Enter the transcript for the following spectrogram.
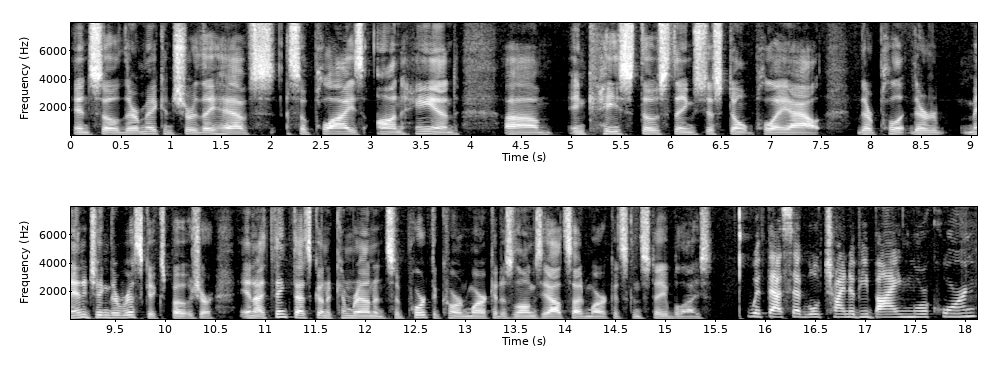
and so they're making sure they have supplies on hand um, in case those things just don't play out. They're, pl- they're managing their risk exposure. And I think that's going to come around and support the corn market as long as the outside markets can stabilize. With that said, will China be buying more corn?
